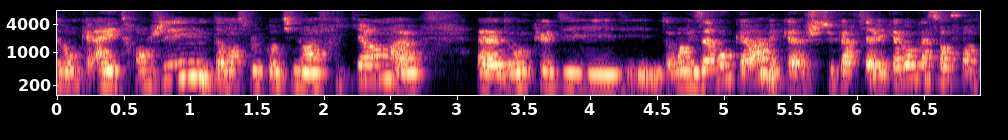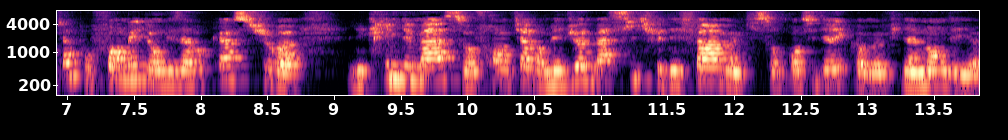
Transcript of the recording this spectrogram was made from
donc à l'étranger, notamment sur le continent africain, donc des, notamment les avocats. Avec, je suis partie avec Avocats sans frontières pour former donc des avocats sur les crimes de masse aux frontières, donc les viols massifs des femmes qui sont considérés comme finalement des,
